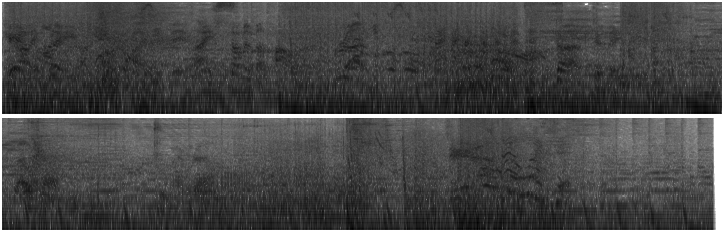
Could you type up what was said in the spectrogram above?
I summon the power!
